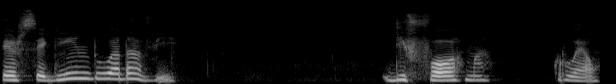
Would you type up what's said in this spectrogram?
perseguindo a Davi de forma cruel.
